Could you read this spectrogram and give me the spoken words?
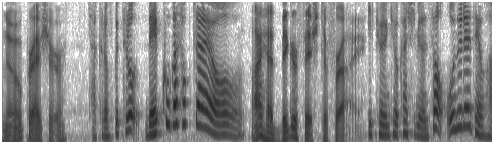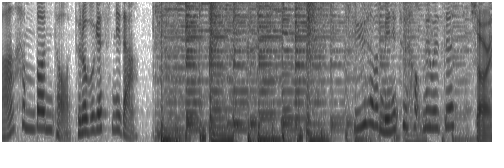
No pressure. 자, 그럼 끝으로 내 코가 석자예요. I have bigger fish to fry. 이 표현 기억하시면서 오늘의 대화 한 번 더 들어보겠습니다. Do you have a minute to help me with this? Sorry,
